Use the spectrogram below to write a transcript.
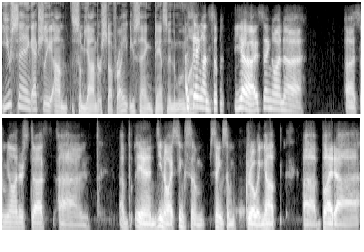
You sang actually um some Yonder stuff, right? You sang "Dancing in the Moonlight." I sang on some yeah, I sang on uh uh some yonder stuff. Um uh, and you know, I sing some sang some growing up. Uh but uh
